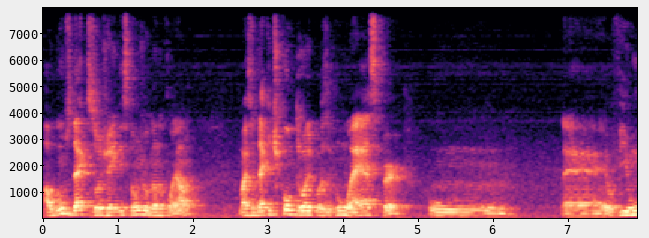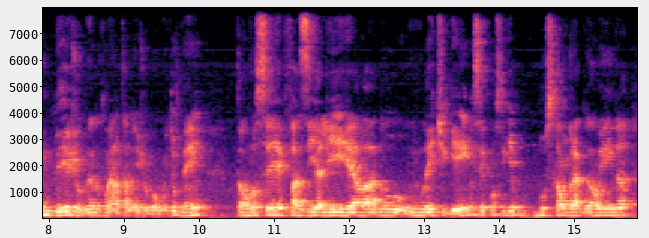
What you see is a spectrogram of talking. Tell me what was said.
Alguns decks hoje ainda estão jogando com ela. Mas o deck de controle, por exemplo, um Esper, um... É, eu vi um B jogando com ela também, jogou muito bem. Então você fazia ali ela no, no late game, você conseguia buscar um dragão e ainda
